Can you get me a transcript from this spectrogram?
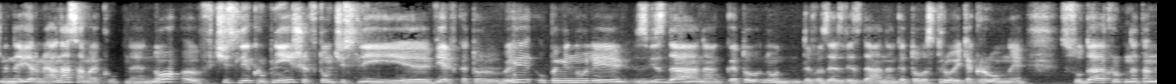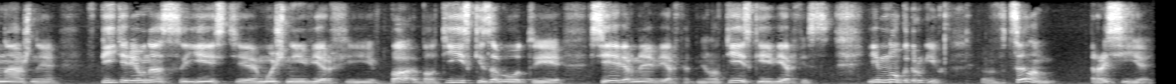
наверное, она самая крупная. Но в числе крупнейших, в том числе и верфь, которую вы упомянули, «Звезда», она готова, ну, ДВЗ «Звезда», она готова строить огромные суда крупнотоннажные. Питере у нас есть э, мощные верфи, и Балтийский завод, и Северная верфь, Адмиралтейские верфи, и много других – в целом Россия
